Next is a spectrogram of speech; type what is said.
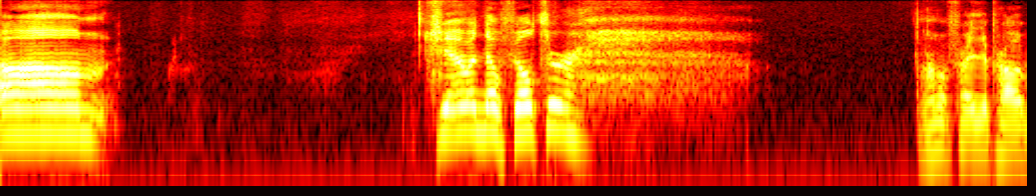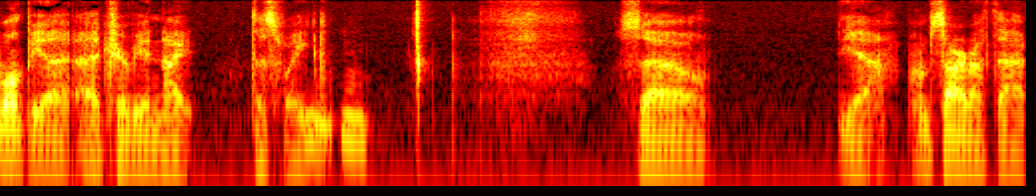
Um, Jim and No Filter. I'm afraid there probably won't be a, a trivia night this week. Mm-mm. So, yeah, I'm sorry about that.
